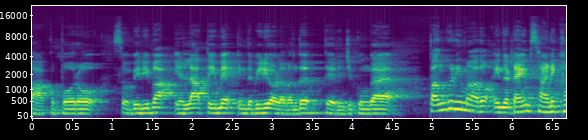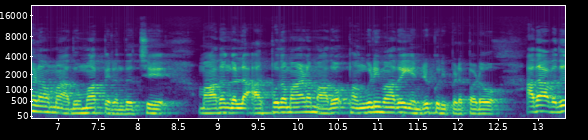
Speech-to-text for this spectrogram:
பார்க்க போகிறோம் ஸோ விரிவாக எல்லாத்தையுமே இந்த வீடியோவில் வந்து தெரிஞ்சுக்குங்க. பங்குனி மாதம் இந்த டைம் சனிக்கிழமை அதுவுமாக பிறந்துச்சு. மாதங்களில் அற்புதமான மாதம் பங்குனி மாதம் என்று குறிப்பிடப்படும். அதாவது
